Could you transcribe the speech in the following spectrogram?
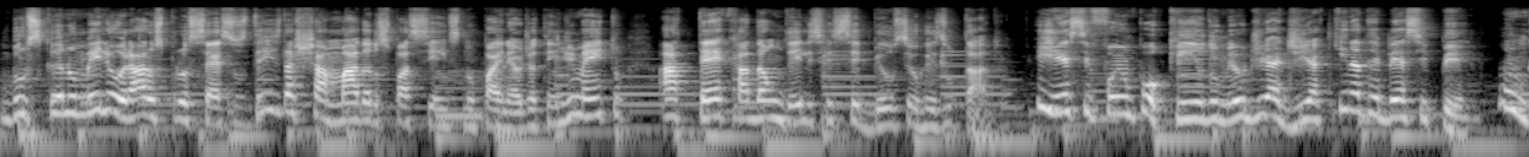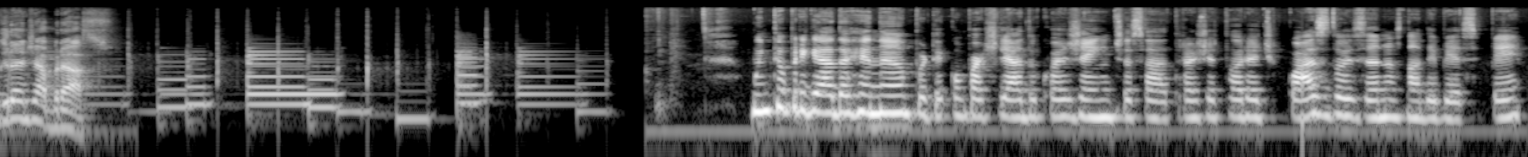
buscando melhorar os processos desde a chamada dos pacientes no painel de atendimento até cada um deles receber o seu resultado. E esse foi um pouquinho do meu dia a dia aqui na DBSP. Um grande abraço! Muito obrigada, Renan, por ter compartilhado com a gente essa trajetória de quase dois anos na DBSP.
